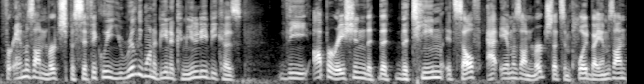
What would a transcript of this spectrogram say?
For Amazon merch specifically, you really want to be in a community because the operation, the, the, the team itself at Amazon Merch that's employed by Amazon,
